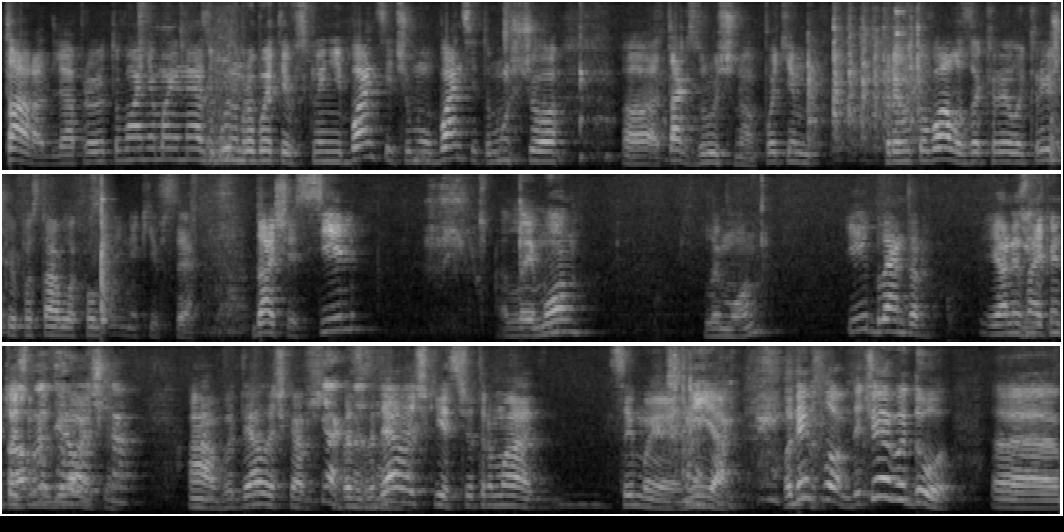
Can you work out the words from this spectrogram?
Тара для приготування майонезу. Будемо робити в скляній банці. Чому в банці? Тому що е, так зручно. Потім приготували, закрили кришкою, поставили в холодильник і все. Далі сіль, лимон, лимон і блендер. Я не знаю, як він точно називається. А, виделочка. Як Без не знаю. виделочки з чотирма цими ніяк. Одним словом, до чого я веду? Е,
